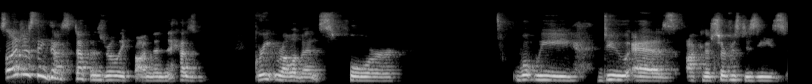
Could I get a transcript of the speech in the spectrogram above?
So I just think that stuff is really fun and it has great relevance for what we do as ocular surface disease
